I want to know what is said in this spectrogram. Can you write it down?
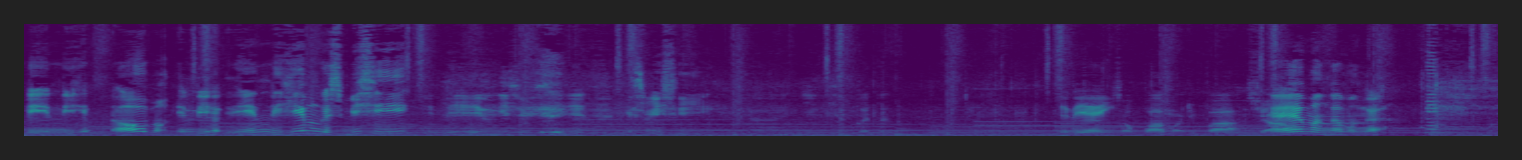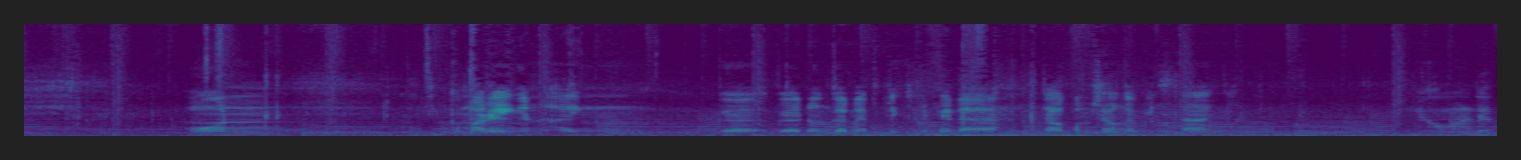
Di Indi oh Indi Indihim geus bisi. Indihim sih geus bisi. Anjing sakit jadi aing sok mau coba siap. Eh mangga mangga mun anjing kemarin kan aing gak gak nonton Netflix daripada Telkomsel nggak bisa anjing. Ya ke mana deh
